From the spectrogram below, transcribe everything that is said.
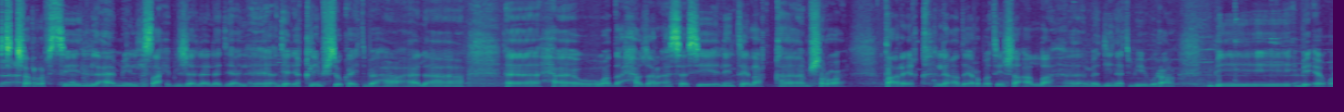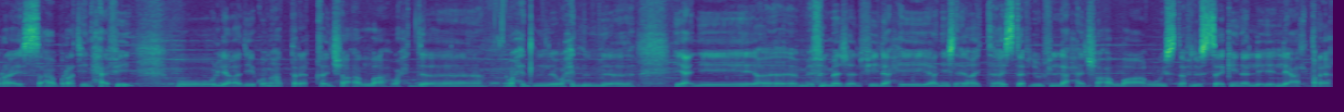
تشرف السيد العامل صاحب الجلالة ديال ديال إقليم شتوكا بها على آه، وضع حجر أساسي لانطلاق آه، مشروع طريق اللي غادي يربط إن شاء الله آه، مدينة بيورا بإغريس عبر تنحافي واللي غادي يكون هذا الطريق إن شاء الله واحد واحد واحد يعني في المجال الفلاحي يعني غيستافدوا الفلاحة إن شاء الله ويستافدوا الساكنة اللي على الطريق.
